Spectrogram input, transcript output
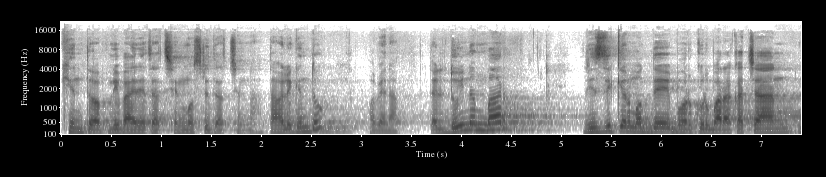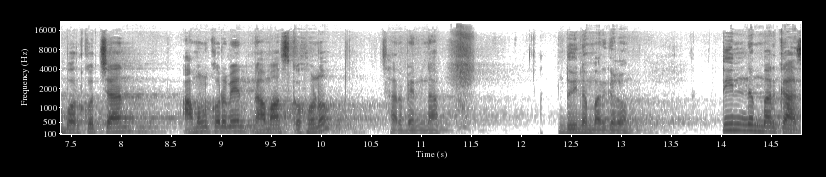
কিন্তু আপনি বাইরে যাচ্ছেন, মসজিদ যাচ্ছেন না। তাহলে কিন্তু হবে না। তাহলে দুই নম্বর, রিজিকের মধ্যে ভরকুর বারাকা চান, বরকত চান, আমল করবেন, নামাজ কখনো ছাড়বেন না। দুই নাম্বার গেল। তিন নাম্বার কাজ,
